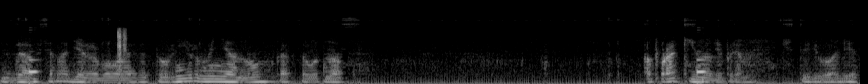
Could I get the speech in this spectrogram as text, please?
Да, вся надежда была на этот турнир у меня, но как-то вот нас опрокинули прям 4 валет.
